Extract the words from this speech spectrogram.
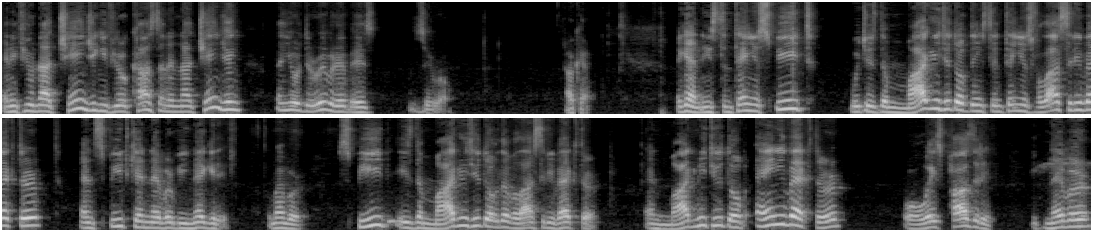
And if you're not changing, if you're constant and not changing, then your derivative is zero. Okay. Again, instantaneous speed, which is the magnitude of the instantaneous velocity vector, and speed can never be negative. Remember, speed is the magnitude of the velocity vector, and magnitude of any vector always positive. It never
